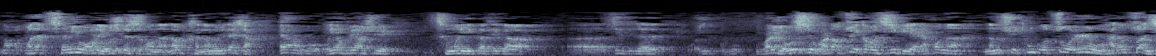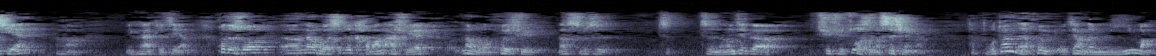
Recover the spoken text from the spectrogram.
那我在沉迷网络游戏的时候呢，那我可能我就在想，哎呀，我我要不要去？成为一个这个呃，这这个我玩游戏玩到最高级别，然后呢，能去通过做任务还能赚钱啊！你看就这样，或者说呃，那我是不是考上大学？那我会去，那是不是只只能这个去去做什么事情呢？他不断的会有这样的迷茫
